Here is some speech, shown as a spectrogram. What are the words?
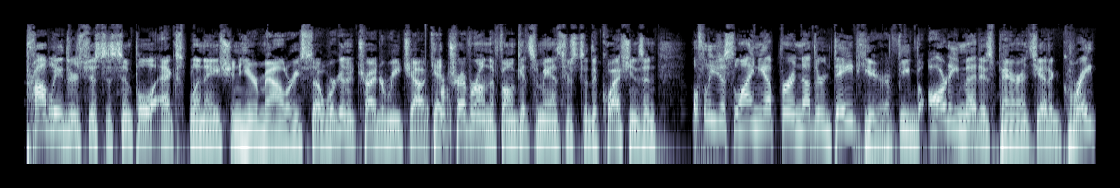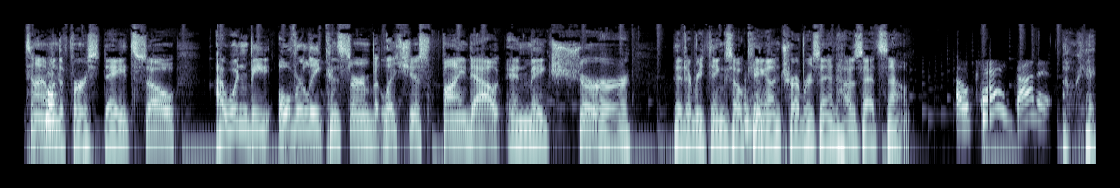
probably there's just a simple explanation here, Mallory. So we're going to try to reach out, get Trevor on the phone, get some answers to the questions, and hopefully just line you up for another date here. If you've already met his parents, you had a great time on the first date. So I wouldn't be overly concerned, but let's just find out and make sure that everything's okay mm-hmm. on Trevor's end. How does that sound? Okay, got it. Okay.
